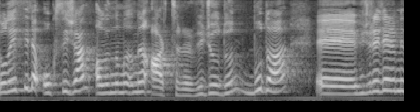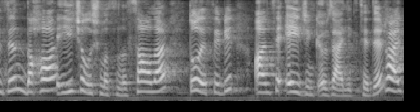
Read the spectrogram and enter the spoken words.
Dolayısıyla oksijen alınımını artırır vücudun. Bu da e, hücrelerimizin daha iyi çalışmasını sağlar. Dolayısıyla bir anti-aging özelliktedir. Kalp,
